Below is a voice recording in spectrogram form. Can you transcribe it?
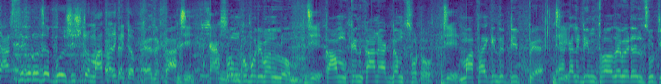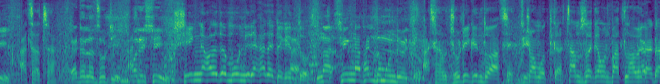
জার্সি গরুর যে বৈশিষ্ট্য মাথার কিটা জি অসংখ্য পরিমাণ লোম। জি। কাম কিন্তু কান একদম ছোট। জি। মাথায় কিন্তু ডিপ পে। একালি ডিম থাওয়া যাবে এটা ঝুটি। আচ্ছা আচ্ছা। এটা হলো ঝুটি বলি শিং। শিং না হলে তো মুন্ডি দেখা যাইতো কিন্তু। না শিং না থাকলে তো মুন্ডি হইতো। আচ্ছা ঝুটি কিন্তু আছে। চমৎকার। চামচা কেমন পাতলা হবে কাকা?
